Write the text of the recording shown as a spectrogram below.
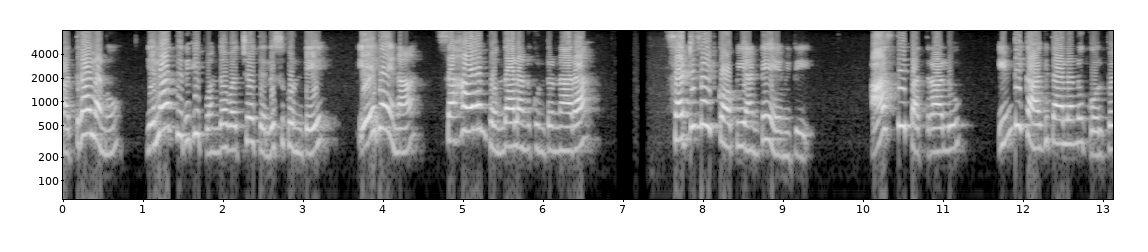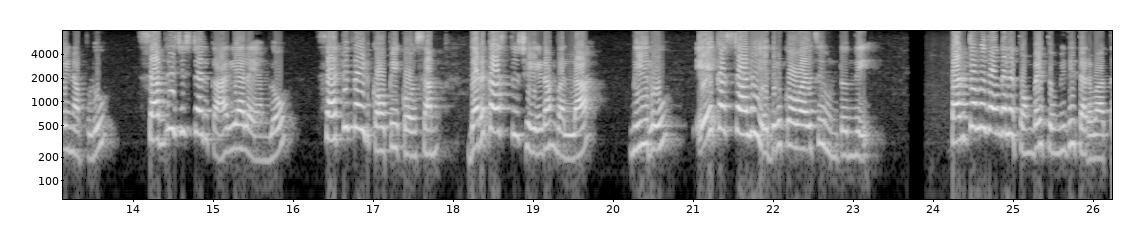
పత్రాలను ఎలా తిరిగి పొందవచ్చో తెలుసుకుంటే ఏదైనా సహాయం పొందాలనుకుంటున్నారా? సర్టిఫైడ్ కాపీ అంటే ఏమిటి? ఆస్తి పత్రాలు ఇంటి కాగితాలను కోల్పోయినప్పుడు సబ్ రిజిస్టర్ కార్యాలయంలో సర్టిఫైడ్ కాపీ కోసం దరఖాస్తు చేయడం వల్ల మీరు ఏ కష్టాలు ఎదుర్కోవాల్సి ఉంటుంది? పంతొమ్మిది వందల తొంభై తొమ్మిది తర్వాత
